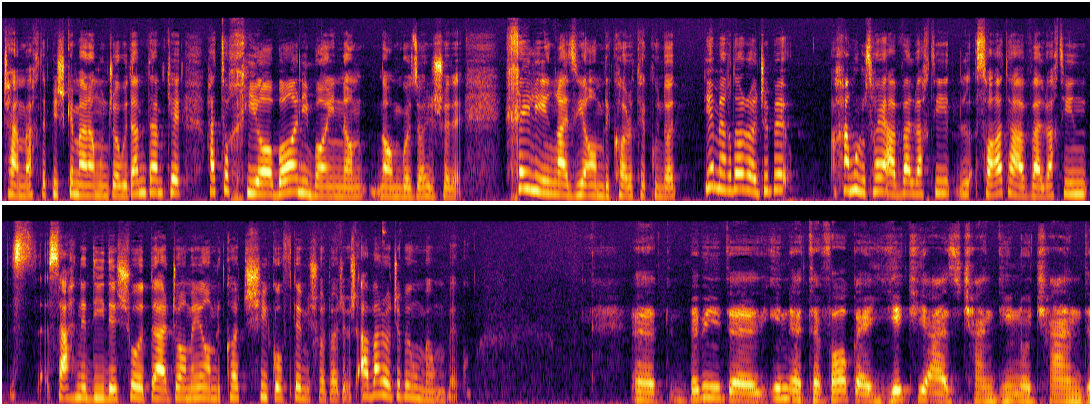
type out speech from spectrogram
چند وقت پیش که منم اونجا بودم دیدم که حتی خیابانی با این نام نامگذاری شده. خیلی این قضیه آمریکا رو تکون داد. یه مقدار راجع به همون روزهای اول وقتی ساعت اول وقتی این صحنه دیده شد در جامعه آمریکا چی گفته می‌شد راجبش؟ اول راجب اون به اون بگو. ببینید این اتفاق یکی از چندین و چند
